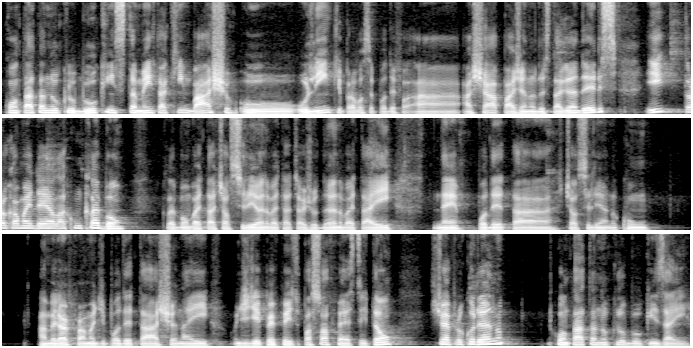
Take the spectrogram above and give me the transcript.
contata a Núcleo Bookings, também está aqui embaixo o, o link para você poder a- achar a página do Instagram deles e trocar uma ideia lá com o Clebão. O Clebão vai estar te auxiliando, vai estar te ajudando, vai estar aí, né, poder estar te auxiliando com a melhor forma de poder estar achando aí um DJ perfeito para sua festa. Então, se estiver procurando, contata a Núcleo Bookings aí.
